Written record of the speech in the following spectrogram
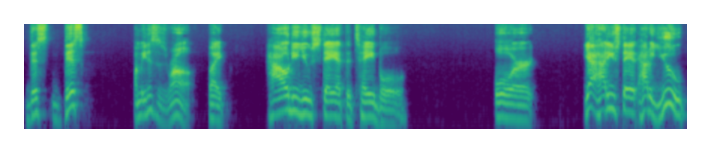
this, this, I mean, this is wrong. Like, how do you stay at the table or yeah, how do you stay how do you,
